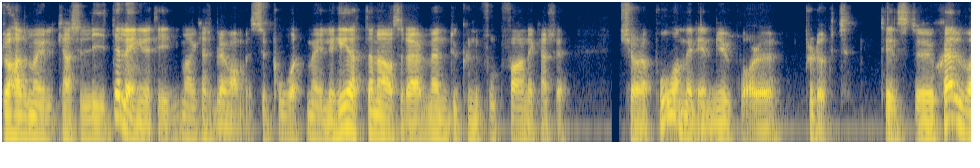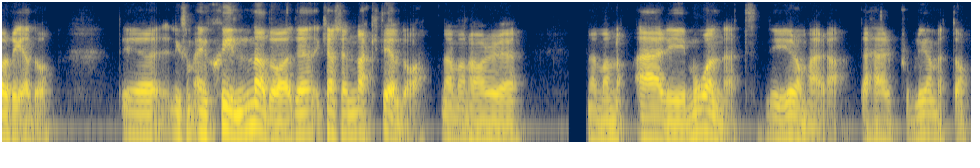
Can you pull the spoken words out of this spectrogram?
Då hade man ju kanske lite längre tid. Man kanske blev av med supportmöjligheterna och sådär, men du kunde fortfarande kanske köra på med din mjukvaruprodukt tills du själv var redo. Det är liksom en skillnad då, det är kanske en nackdel då när man har eh, när man är i molnet. Det är ju de här, det här problemet då.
